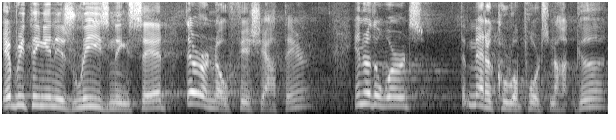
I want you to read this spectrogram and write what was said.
Everything in his reasoning said, There are no fish out there. In other words, the medical report's not good.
